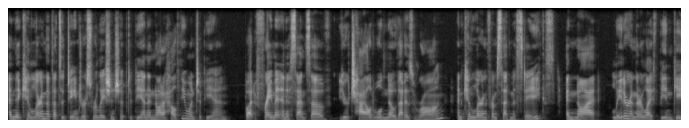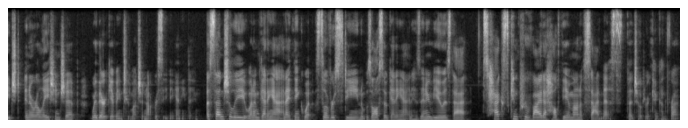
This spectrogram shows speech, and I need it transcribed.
And they can learn that that's a dangerous relationship to be in and not a healthy one to be in, but frame it in a sense of your child will know that is wrong and can learn from said mistakes and not later in their life be engaged in a relationship where they're giving too much and not receiving anything. Essentially, what I'm getting at, and I think what Silverstein was also getting at in his interview, is that text can provide a healthy amount of sadness that children can confront.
